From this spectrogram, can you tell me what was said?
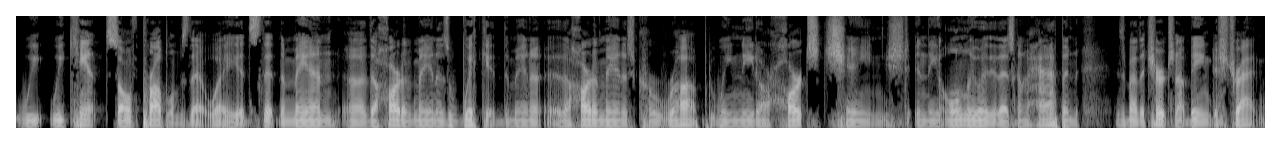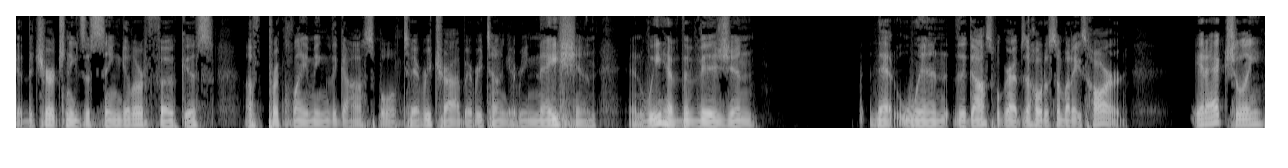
we we can't solve problems that way. It's that the man, uh, the heart of man is wicked. The man, uh, the heart of man is corrupt. We need our hearts changed, and the only way that that's going to happen is by the church not being distracted. The church needs a singular focus of proclaiming the gospel to every tribe, every tongue, every nation, and we have the vision that when the gospel grabs a hold of somebody's heart, it actually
